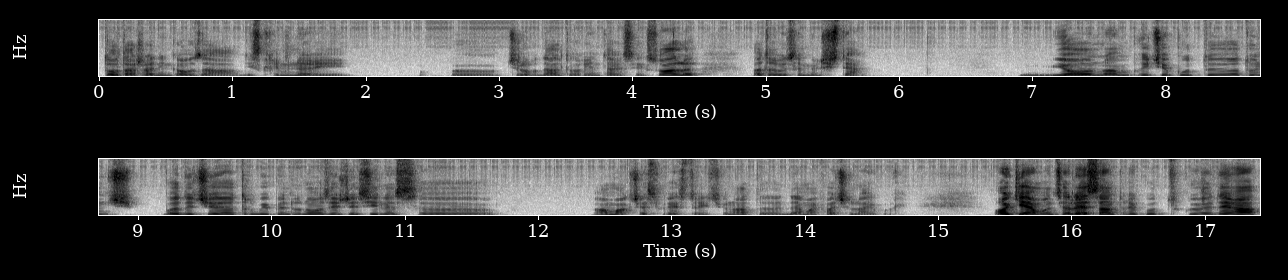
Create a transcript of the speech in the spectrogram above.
tot așa din cauza discriminării uh, celor de altă orientare sexuală, a trebuit să mi-l șteargă. Eu nu am priceput uh, atunci, bă, de ce a trebuit pentru 90 de zile să am acces restricționat uh, de a mai face live-uri. Ok, am înțeles, am trecut cu vederea.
